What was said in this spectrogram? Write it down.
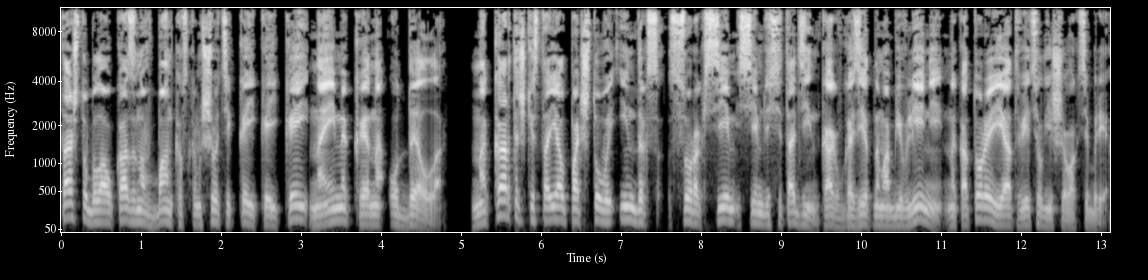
Та, что была указана в банковском счете ККК на имя Кена О'Делла. На карточке стоял почтовый индекс 4771, как в газетном объявлении, на которое я ответил еще в октябре.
